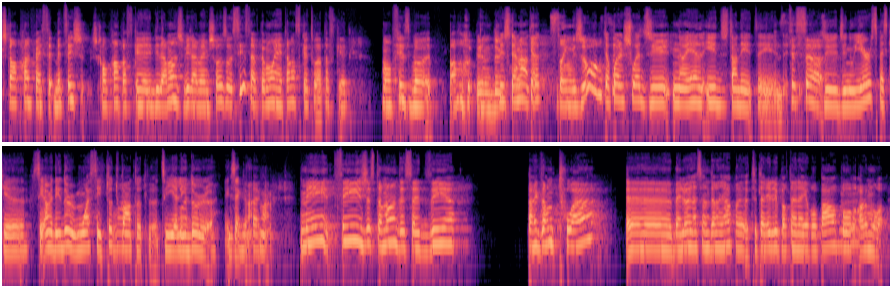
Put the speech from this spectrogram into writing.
Je comprends le principe. Mais tu sais, je, je comprends parce que, évidemment, je vis la même chose aussi. C'est un peu moins intense que toi parce que mon fils va par une, deux, Justement, trois, toi, quatre, cinq jours. T'as pas le choix du Noël et du temps des, C'est ça. du, du New Year's parce que c'est un des deux. Moi, c'est tout ou pas en tout, là. Il y a les deux, là. Exactement. Exact. Ouais. Mais, tu sais, justement, de se dire, par exemple, toi, euh, ben là, la semaine dernière, tu es allé les porter à l'aéroport pour un mois.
